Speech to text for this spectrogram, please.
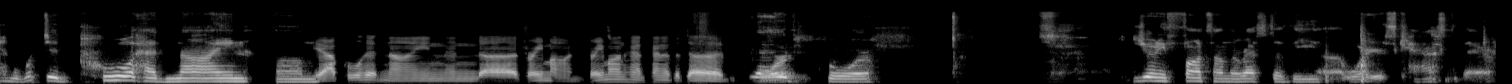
and what did Poole had nine? Um, Yeah, Poole hit nine, and uh, Draymond. Draymond had kind of the dud. Four. four. Did you have any thoughts on the rest of the uh, Warriors cast there?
